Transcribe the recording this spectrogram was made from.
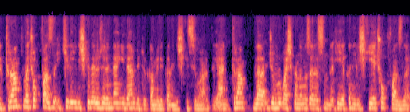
E, Trump'la çok fazla ikili ilişkiler üzerinden giden bir Türk-Amerikan ilişkisi vardı. Yani Trump'la Cumhurbaşkanımız arasındaki yakın ilişkiye çok fazla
